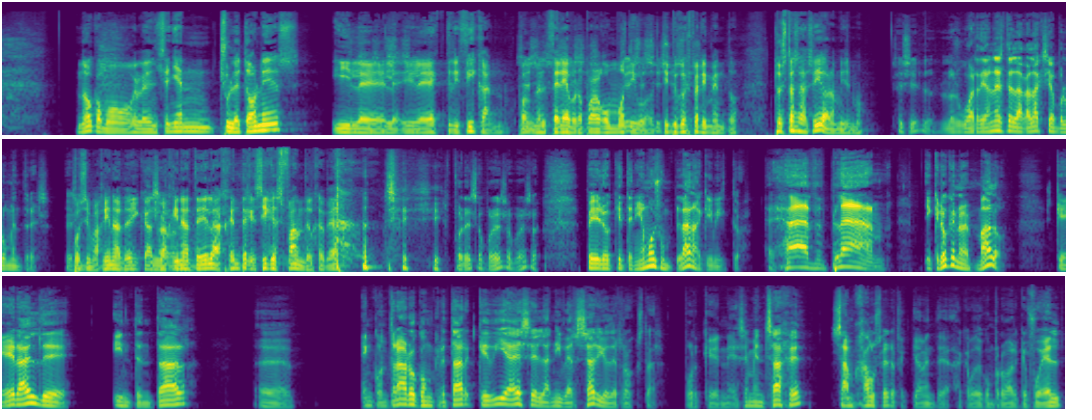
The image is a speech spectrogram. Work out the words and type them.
¿no? Como que le enseñan chuletones y le, electrifican por el cerebro por algún motivo. Típico experimento. Tú estás así ahora mismo. Sí, sí. Los Guardianes de la Galaxia volumen 3. Es Pues imagínate, imagínate la gente que sí que es fan del GTA. Sí, sí, por eso, por eso, por eso. Pero que teníamos un plan aquí, Víctor. I have a plan. Y creo que no es malo. Que era el de intentar eh, encontrar o concretar qué día es el aniversario de Rockstar. Porque en ese mensaje, Sam Hauser, efectivamente, acabo de comprobar que fue él,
